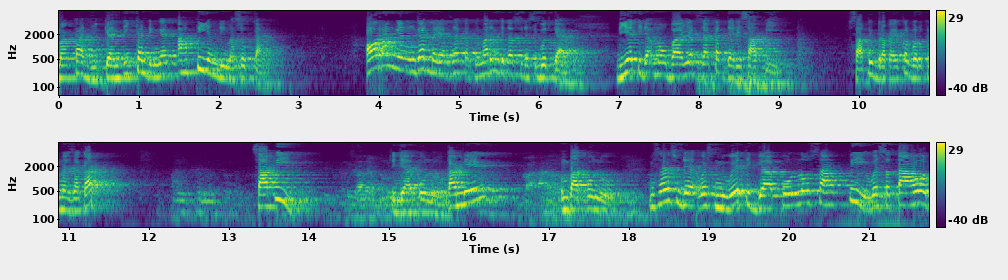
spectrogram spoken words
Maka digantikan dengan api yang dimasukkan. Orang yang enggan bayar zakat, kemarin kita sudah sebutkan. Dia tidak mau bayar zakat dari sapi. Sapi berapa ekor baru kena zakat? Sapi 30, kambing 40. Misalnya sudah wes duwe 30 sapi wes setahun.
